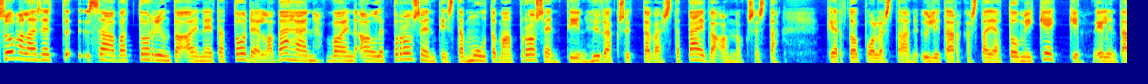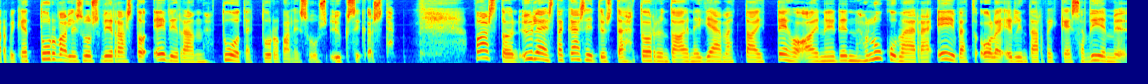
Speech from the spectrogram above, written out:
Suomalaiset saavat torjunta-aineita todella vähän, vain alle prosentista muutamaan prosenttiin hyväksyttävästä päiväannoksesta, kertoo puolestaan ylitarkastaja Tomi Kekki elintarviketurvallisuusvirasto Eviran tuoteturvallisuusyksiköstä. Vastoin yleistä käsitystä torjunta-ainejäämät tai tehoaineiden lukumäärä eivät ole elintarvikkeissa viime,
